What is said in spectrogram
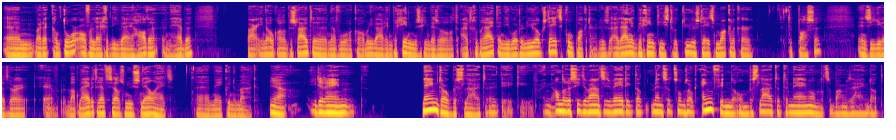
Ehm, maar de kantooroverleggen die wij hadden en hebben, waarin ook alle besluiten naar voren komen, die waren in het begin misschien best wel wat uitgebreid en die worden nu ook steeds compacter. Dus uiteindelijk begint die structuur steeds makkelijker te passen. En zie je dat we er, wat mij betreft, zelfs nu snelheid eh, mee kunnen maken. Ja, iedereen neemt ook besluiten. Ik, in andere situaties weet ik dat mensen het soms ook eng vinden om besluiten te nemen, omdat ze bang zijn dat,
